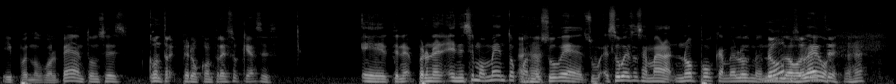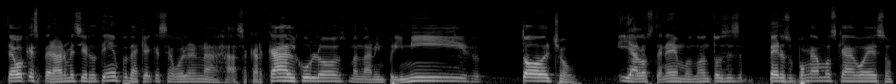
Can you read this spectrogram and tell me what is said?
y pues nos golpea. Entonces, Contra- pero contra eso, ¿qué haces? eh, tener- pero en, en ese momento cuando sube, sube, sube esa semana, no puedo cambiar los menús luego, ajá. Tengo que esperarme cierto tiempo de aquí a que se vuelven a, a sacar cálculos, mandar a imprimir, todo el show. Y ya los tenemos, ¿no? Entonces, pero supongamos que hago eso.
